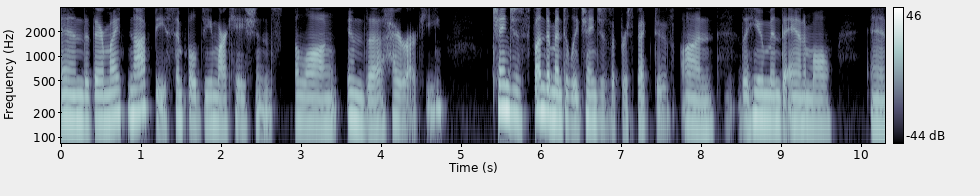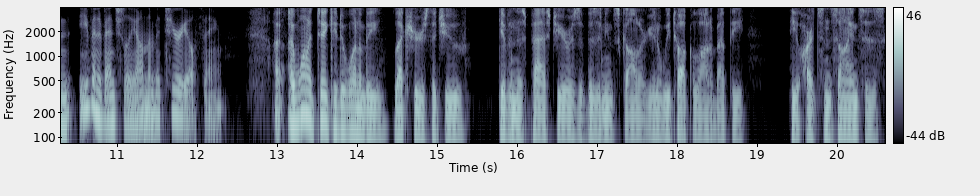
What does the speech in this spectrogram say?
and that there might not be simple demarcations along in the hierarchy changes fundamentally changes the perspective on the human, the animal, and even eventually on the material thing. I, I want to take you to one of the lectures that you've given this past year as a visiting scholar. You know, we talk a lot about the the arts and sciences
